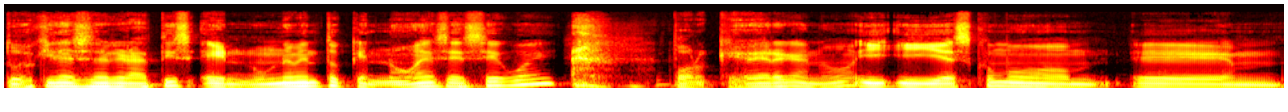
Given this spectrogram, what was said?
tú lo quieres hacer gratis en un evento que no es ese, güey. ¿Por qué verga, no? Y, y es como... eh,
